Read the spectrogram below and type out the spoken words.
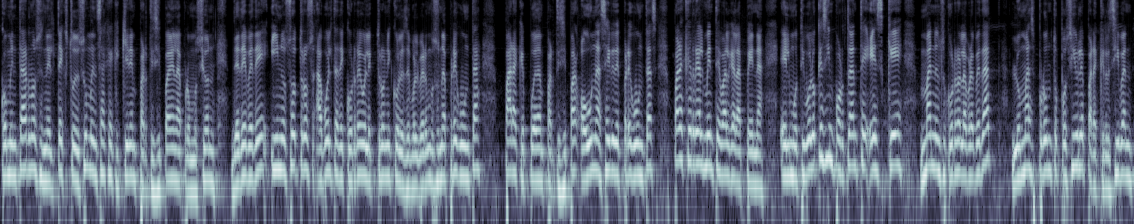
comentarnos en el texto de su mensaje que quieren participar en la promoción de DVD y nosotros a vuelta de correo electrónico les devolveremos una pregunta para que puedan participar o una serie de preguntas para que realmente valga la pena el motivo. Lo que es importante es que manden su correo a la brevedad lo más pronto posible para que reciban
